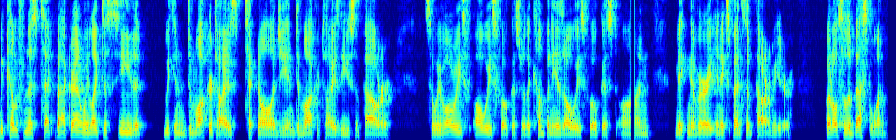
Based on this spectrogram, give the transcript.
we come from this tech background. We like to see that we can democratize technology and democratize the use of power. So we've always always focused, or the company has always focused on making a very inexpensive power meter, but also the best one.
